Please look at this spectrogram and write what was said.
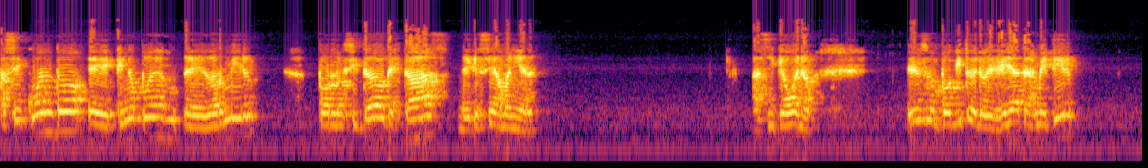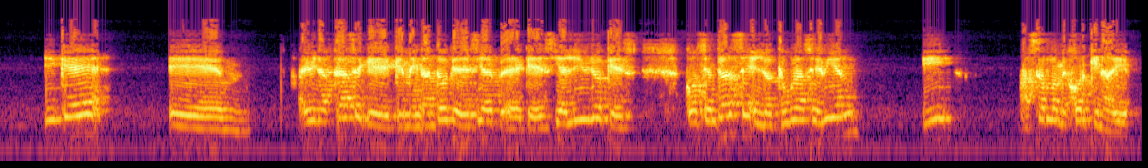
¿hace cuánto eh, que no puedes eh, dormir por lo excitado que estás de que sea mañana? Así que bueno, eso es un poquito de lo que quería transmitir y que eh, hay una frase que, que me encantó que decía, eh, que decía el libro que es concentrarse en lo que uno hace bien y hacerlo mejor que nadie.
